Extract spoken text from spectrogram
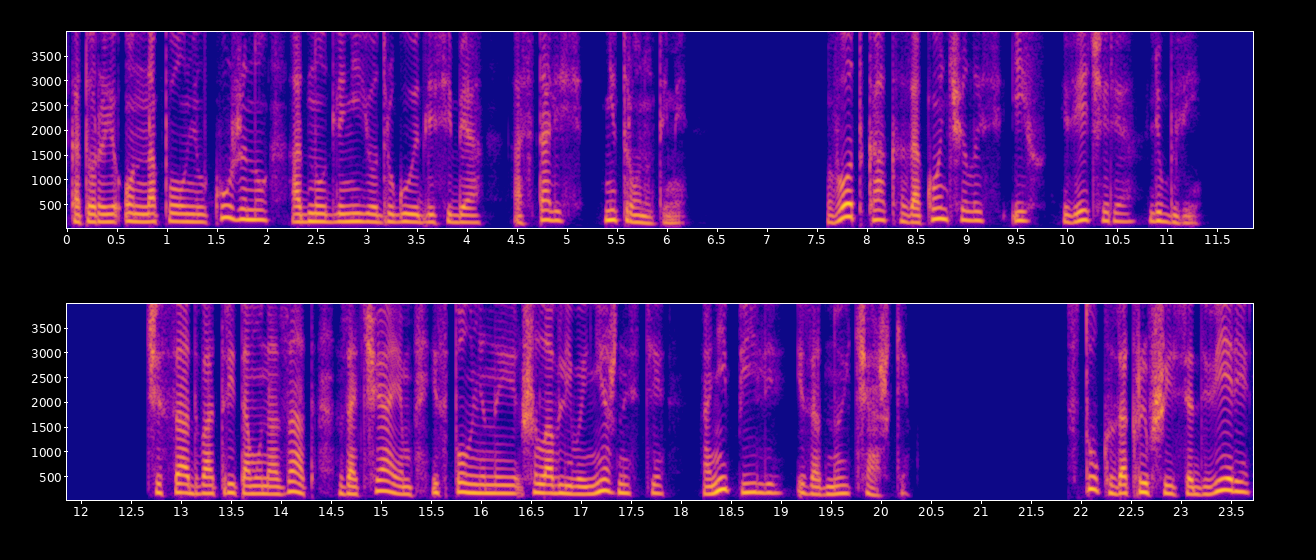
которые он наполнил к ужину, одну для нее, другую для себя, остались нетронутыми. Вот как закончилась их вечеря любви. Часа два-три тому назад, за чаем, исполненные шаловливой нежности, они пили из одной чашки. Стук закрывшейся двери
